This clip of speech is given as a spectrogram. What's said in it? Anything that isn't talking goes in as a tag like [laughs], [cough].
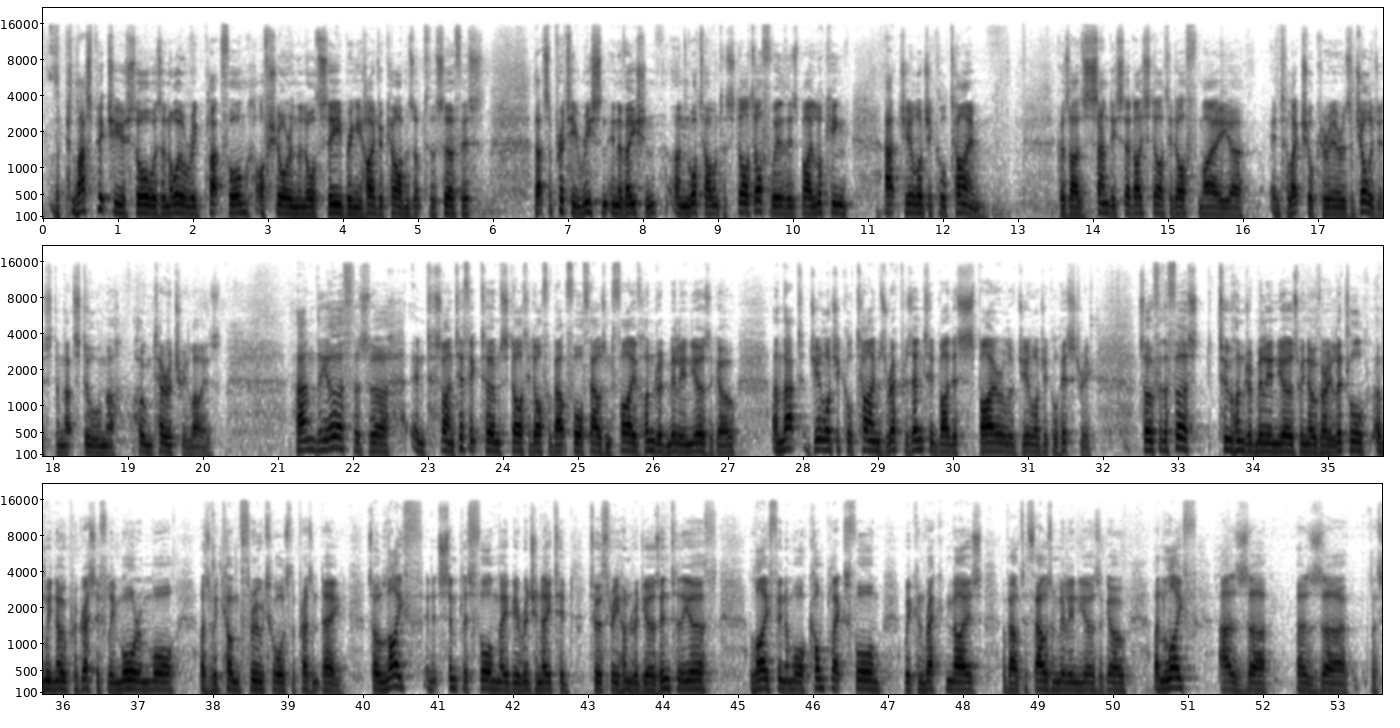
The last picture you saw was an oil rig platform offshore in the North Sea bringing hydrocarbons up to the surface. That's a pretty recent innovation and what I want to start off with is by looking at geological time. Because as Sandy said, I started off my uh, intellectual career as a geologist and that's still where my home territory lies. And the Earth, as uh, in scientific terms, started off about 4,500 million years ago and that geological time is represented by this spiral of geological history. So for the first 200 million years, we know very little, and we know progressively more and more as we come through towards the present day. So life in its simplest form may be originated two or three hundred years into the Earth. Life in a more complex form we can recognize about thousand million years ago. And life as, uh, as uh, the,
